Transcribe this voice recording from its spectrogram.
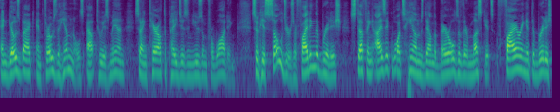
and goes back and throws the hymnals out to his men, saying, Tear out the pages and use them for wadding. So his soldiers are fighting the British, stuffing Isaac Watts hymns down the barrels of their muskets, firing at the British.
